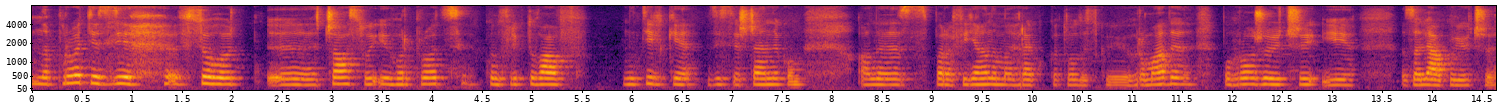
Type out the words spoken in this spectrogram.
На протязі всього е, часу Ігор Проць конфліктував не тільки зі священником, але з парафіянами греко-католицької громади, погрожуючи і залякуючи,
